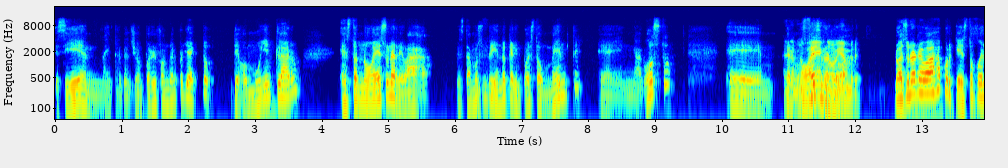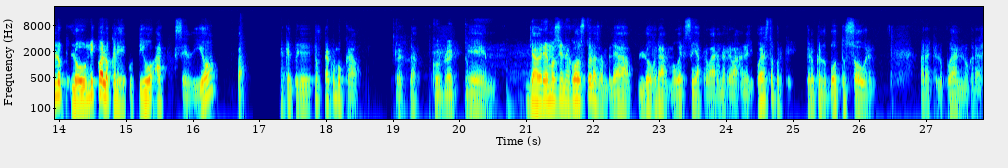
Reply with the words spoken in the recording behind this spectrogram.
sí en la intervención por el fondo del proyecto dejó muy en claro, esto no es una rebaja, estamos impidiendo que el impuesto aumente en agosto, eh, En pero agosto no y es en una noviembre. rebaja. No es una rebaja porque esto fue lo, lo único a lo que el Ejecutivo accedió que el proyecto fuera convocado, ¿verdad? Correcto. Eh, ya veremos si en agosto la Asamblea logra moverse y aprobar una rebaja en el impuesto, porque creo que los votos sobran para que lo puedan lograr.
